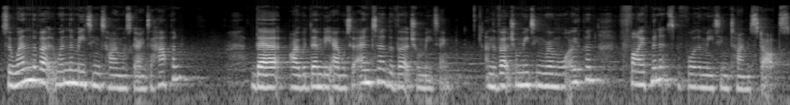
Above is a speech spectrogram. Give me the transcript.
So when the, when the meeting time was going to happen, there I would then be able to enter the virtual meeting and the virtual meeting room will open five minutes before the meeting time starts.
